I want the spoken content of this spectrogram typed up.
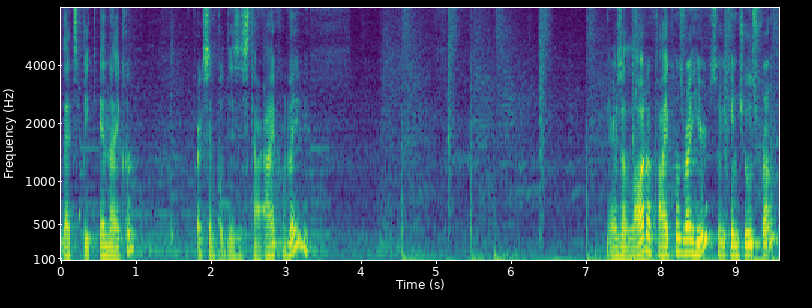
Let's pick an icon. For example, this is star icon maybe. There's a lot of icons right here, so you can choose from.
